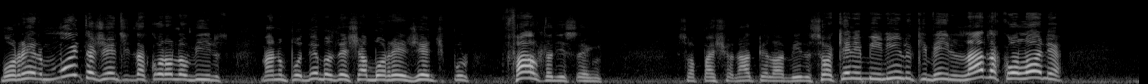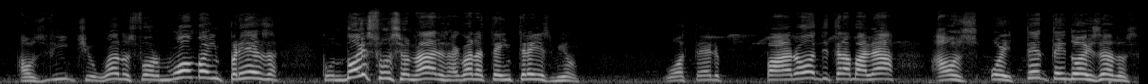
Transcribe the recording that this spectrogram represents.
Morrer muita gente da coronavírus, mas não podemos deixar morrer gente por falta de sangue. Sou apaixonado pela vida. Sou aquele menino que veio lá da colônia. Aos 21 anos, formou uma empresa com dois funcionários, agora tem 3 mil. O Otélio parou de trabalhar aos 82 anos.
